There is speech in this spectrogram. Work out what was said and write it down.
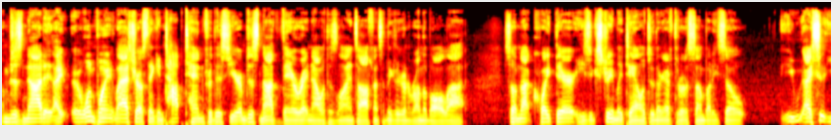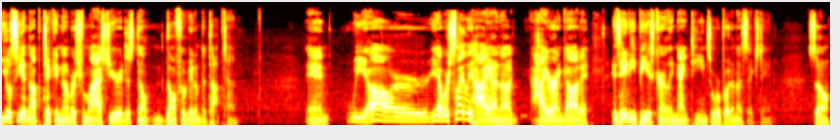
I'm just not at, one point last year I was thinking top 10 for this year. I'm just not there right now with his Lions offense. I think they're going to run the ball a lot. So I'm not quite there. He's extremely talented. They're going to have to throw to somebody. So you, I see, you'll see an uptick in numbers from last year. Just don't don't feel get him to top 10. And we are yeah, we're slightly high on uh higher on Golladay. His ADP is currently 19, so we're putting him at 16. So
